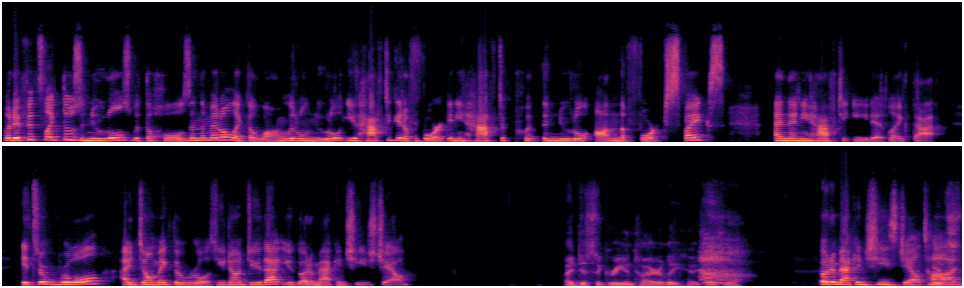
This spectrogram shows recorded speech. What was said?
But if it's like those noodles with the holes in the middle, like the long little noodle, you have to get a fork and you have to put the noodle on the fork spikes and then you have to eat it like that. It's a rule. I don't make the rules. You don't do that, you go to mac and cheese jail. I disagree entirely, as usual. Go to mac and cheese jail, Todd.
